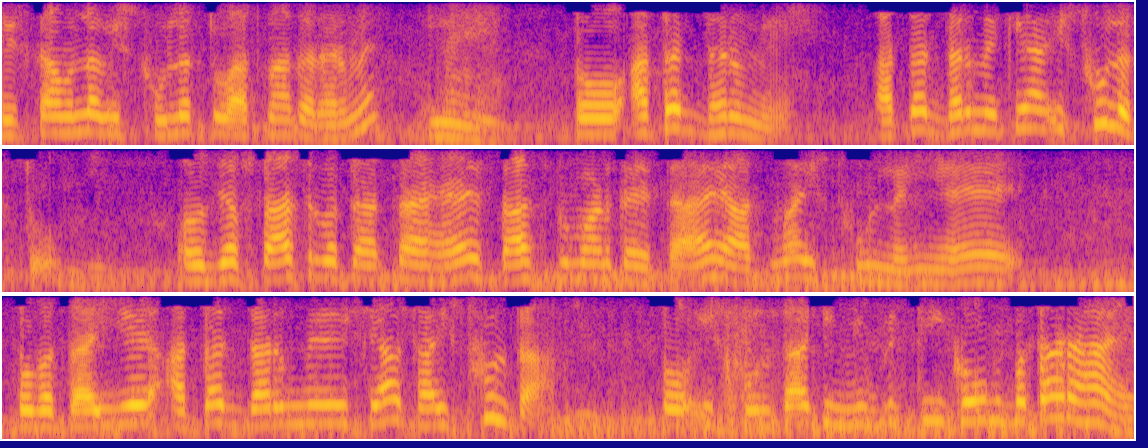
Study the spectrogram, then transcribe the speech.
इसका मतलब स्थूलत्व तो आत्मा का धर्म है? तो अतत धर्म में अतत धर्म क्या? स्थूलत्व। और जब शास्त्र बताता है, शास्त्र प्रमाण कहता है, आत्मा स्थूल नहीं है। तो बताइए अतत धर्म में क्या था स्थूलता? तो स्थूलता की निवृत्ति कौन बता रहा है।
